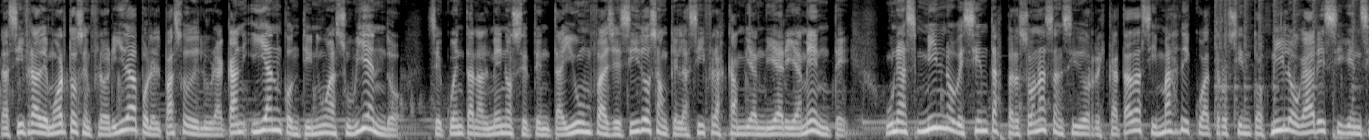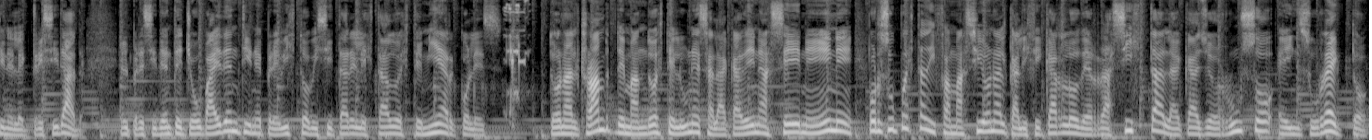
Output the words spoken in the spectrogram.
La cifra de muertos en Florida por el paso del huracán Ian continúa subiendo. Se cuentan al menos 71 fallecidos, aunque las cifras cambian diariamente. Unas 1.900 personas han sido rescatadas y más de 400.000 hogares siguen sin electricidad. El presidente Joe Biden tiene previsto visitar el estado este miércoles. Donald Trump demandó este lunes a la cadena CNN por supuesta difamación al calificarlo de racista, lacayo ruso e insurrecto,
